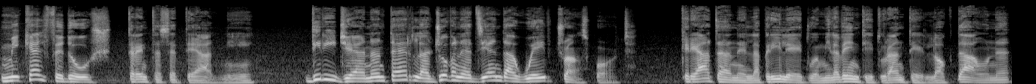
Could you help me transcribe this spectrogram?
Michael Fedoche, 37 anni, dirige a Nanterre la giovane azienda Wave Transport. Creata nell'aprile 2020 durante il lockdown,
